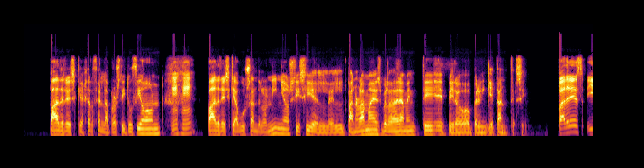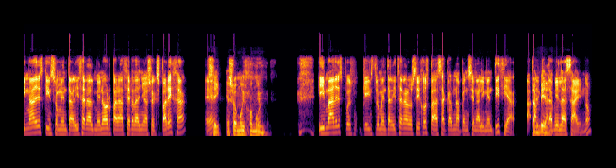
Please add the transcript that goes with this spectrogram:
padres que ejercen la prostitución, padres que abusan de los niños. Sí, sí, el, panorama es verdaderamente, pero, pero inquietante, sí. Padres y madres que instrumentalizan al menor para hacer daño a su expareja. ¿eh? Sí, eso es muy común. Y madres pues que instrumentalizan a los hijos para sacar una pensión alimenticia. También. también las hay, ¿no?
